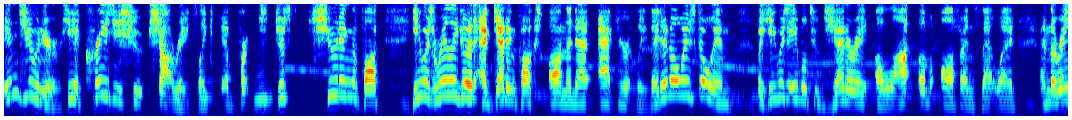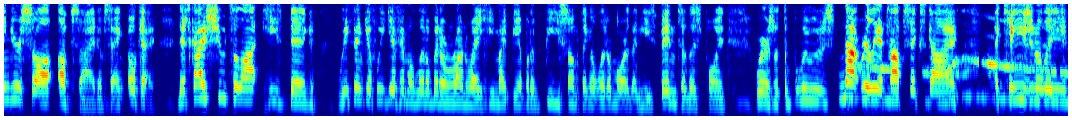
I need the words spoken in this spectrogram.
In junior, he had crazy shoot shot rates, like mm. just shooting the puck. He was really good at getting pucks on the net accurately. They didn't always go in, but he was able to generate a lot of offense that way. And the Rangers saw upside of saying, okay, this guy shoots a lot. He's big. We think if we give him a little bit of runway, he might be able to be something a little more than he's been to this point. Whereas with the Blues, not really a top six guy. Occasionally,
